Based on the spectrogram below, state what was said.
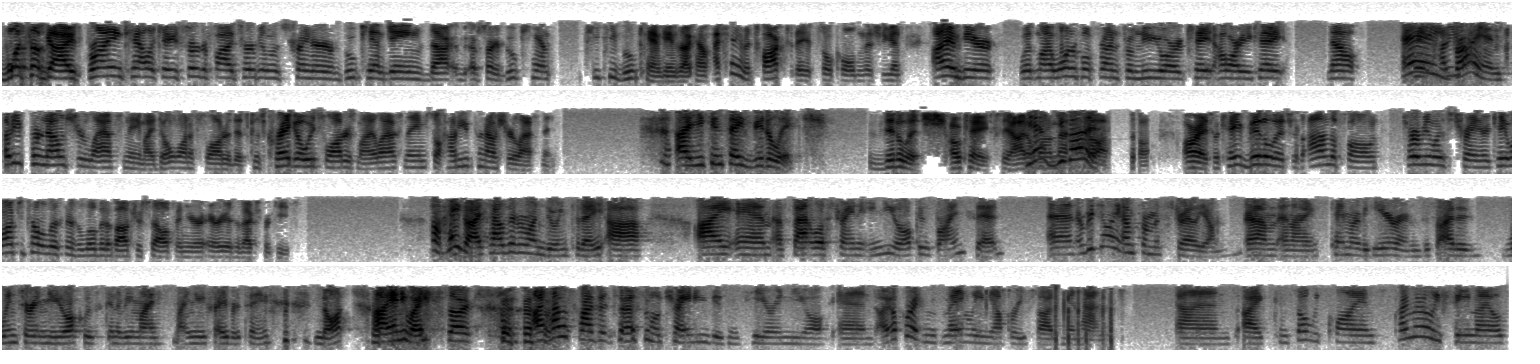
What's up, guys? Brian Kalakay, certified turbulence trainer, bootcamp games. I'm sorry, bootcamp PT bootcamp games.com. I can't even talk today. It's so cold in Michigan. I am here with my wonderful friend from New York, Kate. How are you, Kate? Now, hey, Kate, how do you, Brian. How do you pronounce your last name? I don't want to slaughter this because Craig always slaughters my last name. So how do you pronounce your last name? Uh, you can say Vidulich. Vidulich. Okay. See, I don't yeah, want to you mess got it up. So, all right. So Kate Vidulich is on the phone, turbulence trainer. Kate, why don't you tell the listeners a little bit about yourself and your areas of expertise? Oh, hey guys, how's everyone doing today? Uh, I am a fat loss trainer in New York, as Brian said, and originally I'm from Australia, um, and I came over here and decided winter in New York was going to be my my new favorite thing. Not uh, anyway. So I have a private personal training business here in New York, and I operate mainly in the Upper East Side of Manhattan. And I consult with clients, primarily females,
